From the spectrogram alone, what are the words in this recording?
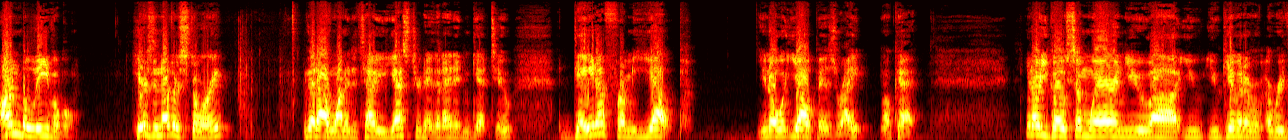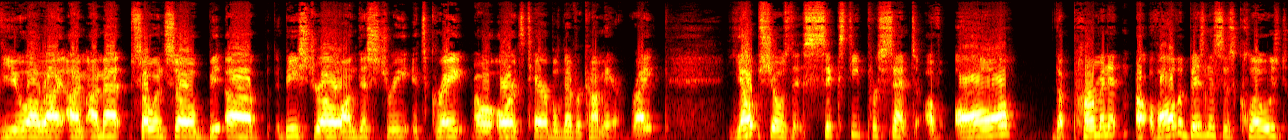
Unbelievable. Here's another story that I wanted to tell you yesterday that I didn't get to. Data from Yelp. You know what Yelp is, right? Okay. You know, you go somewhere and you uh, you you give it a, a review. Oh, I, I'm I'm at so and so bistro on this street. It's great, or, or it's terrible. Never come here, right? Yelp shows that 60% of all the permanent of all the businesses closed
